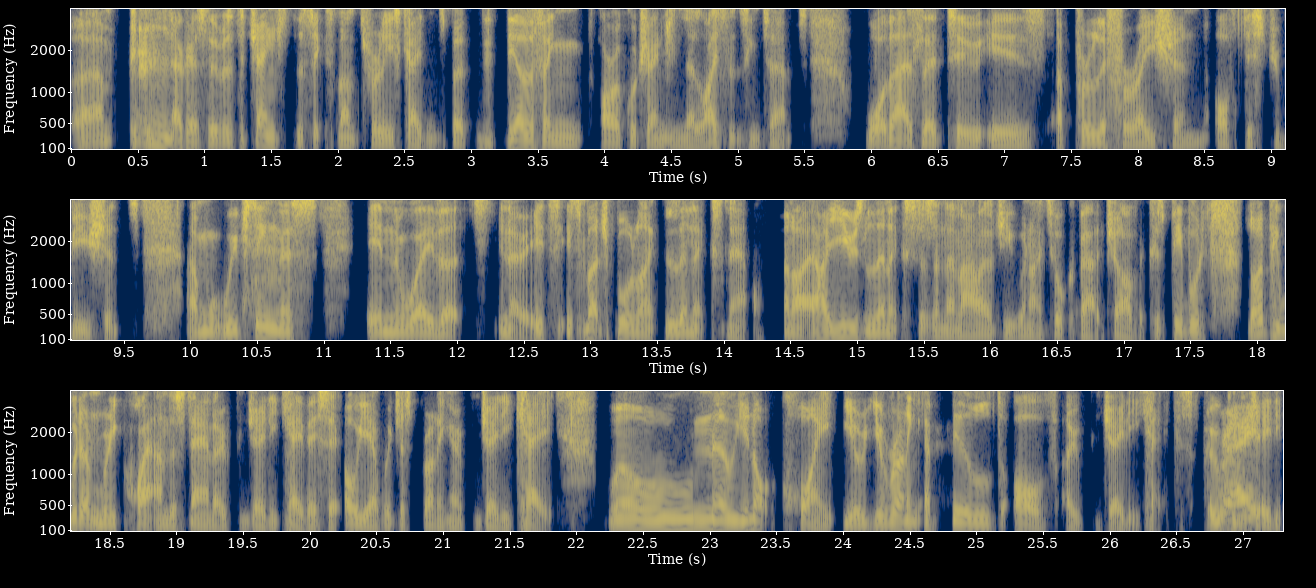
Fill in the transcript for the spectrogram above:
Um, okay, so there was the change to the six month release cadence, but the, the other thing, Oracle changing their licensing terms, what that has led to is a proliferation of distributions. And we've seen this in the way that you know it's it's much more like Linux now. And I, I use Linux as an analogy when I talk about Java because people, a lot of people don't really quite understand OpenJDK. They say, "Oh yeah, we're just running OpenJDK." Well, no, you're not quite. You're you're running a build of OpenJDK because OpenJDK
